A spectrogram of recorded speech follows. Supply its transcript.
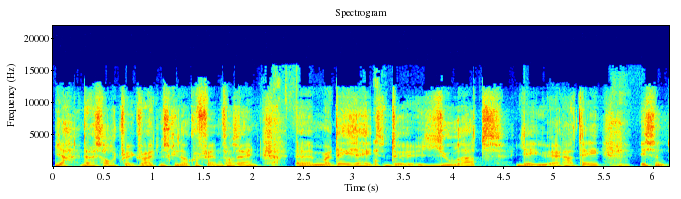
Ja, daar zal Craig Wright misschien ook een fan van zijn. Uh, maar deze heet de URAT, J-U-R-A-T. Is een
